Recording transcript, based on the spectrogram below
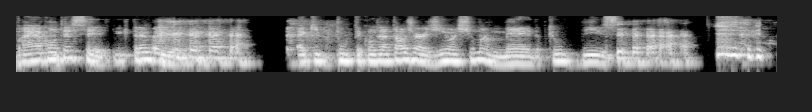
Vai acontecer, fique tranquilo. É que, puta, contratar o Jorginho eu achei uma merda, porque eu odeio isso.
